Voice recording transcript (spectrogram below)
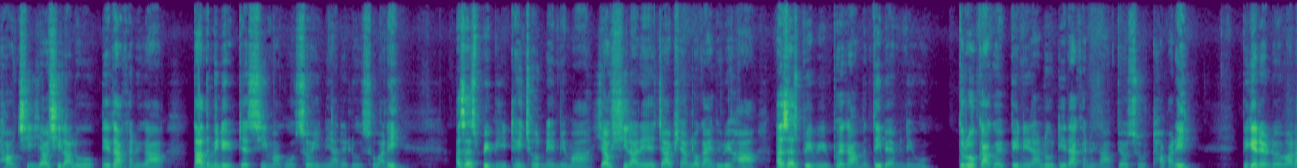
ထောင်ချီရောက်ရှိလာလို့ဒေသခံတွေကသားသမီးတွေပျက်စီးမှာကိုစိုးရိမ်နေရတယ်လို့ဆိုပါတယ်။ SSPB ထိန်းချုပ်နယ်မြေမှာရောက်ရှိလာတဲ့ကြားဖြတ်လောက်ကန်သူတွေဟာ SSPB ဖွဲ့ကမသိပဲမနေဘူး။သူတို့ကာကွယ်ပေးနေတာလို့ဒေသခံတွေကပြောဆိုထားပါတယ်။ပြီးခဲ့တဲ့နိုဝင်ဘာလ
